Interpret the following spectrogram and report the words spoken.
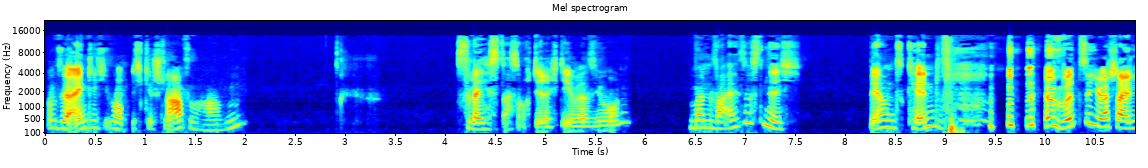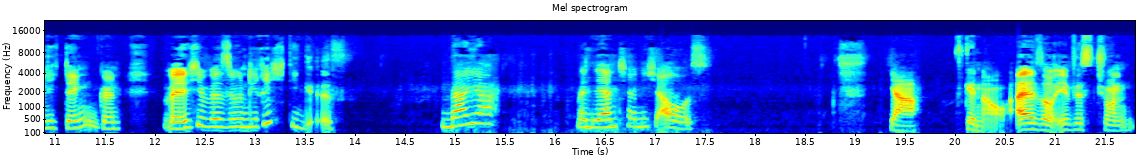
und wir eigentlich überhaupt nicht geschlafen haben. Vielleicht ist das auch die richtige Version. Man weiß es nicht. Wer uns kennt, wird sich wahrscheinlich denken können, welche Version die richtige ist. Naja, man lernt ja nicht aus. Ja, Genau, also ihr wisst schon,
